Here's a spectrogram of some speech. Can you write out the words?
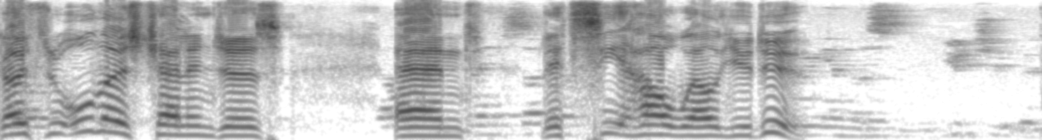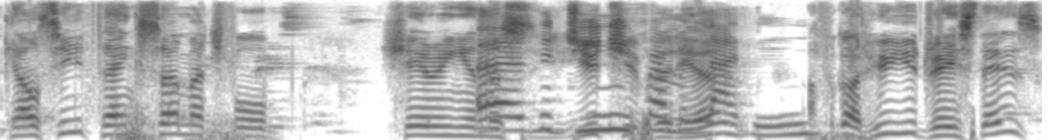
go through all those challenges and let's see how well you do. Kelsey, thanks so much for sharing in Uh, this genie YouTube video. Aladdin. I forgot who you dressed as.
